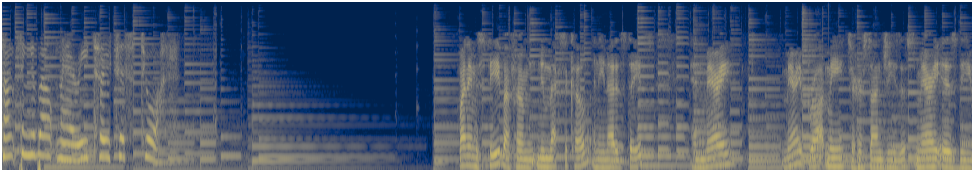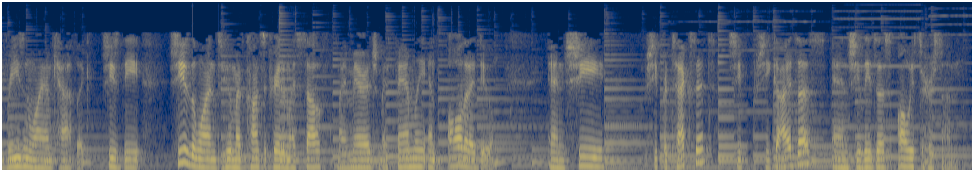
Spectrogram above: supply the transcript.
Something about Mary Totus Tuus. My name is Steve. I'm from New Mexico in the United States. And Mary, Mary brought me to her son Jesus. Mary is the reason why I'm Catholic. She's the she is the one to whom I've consecrated myself, my marriage, my family, and all that I do. And she she protects it, she she guides us, and she leads us always to her son.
